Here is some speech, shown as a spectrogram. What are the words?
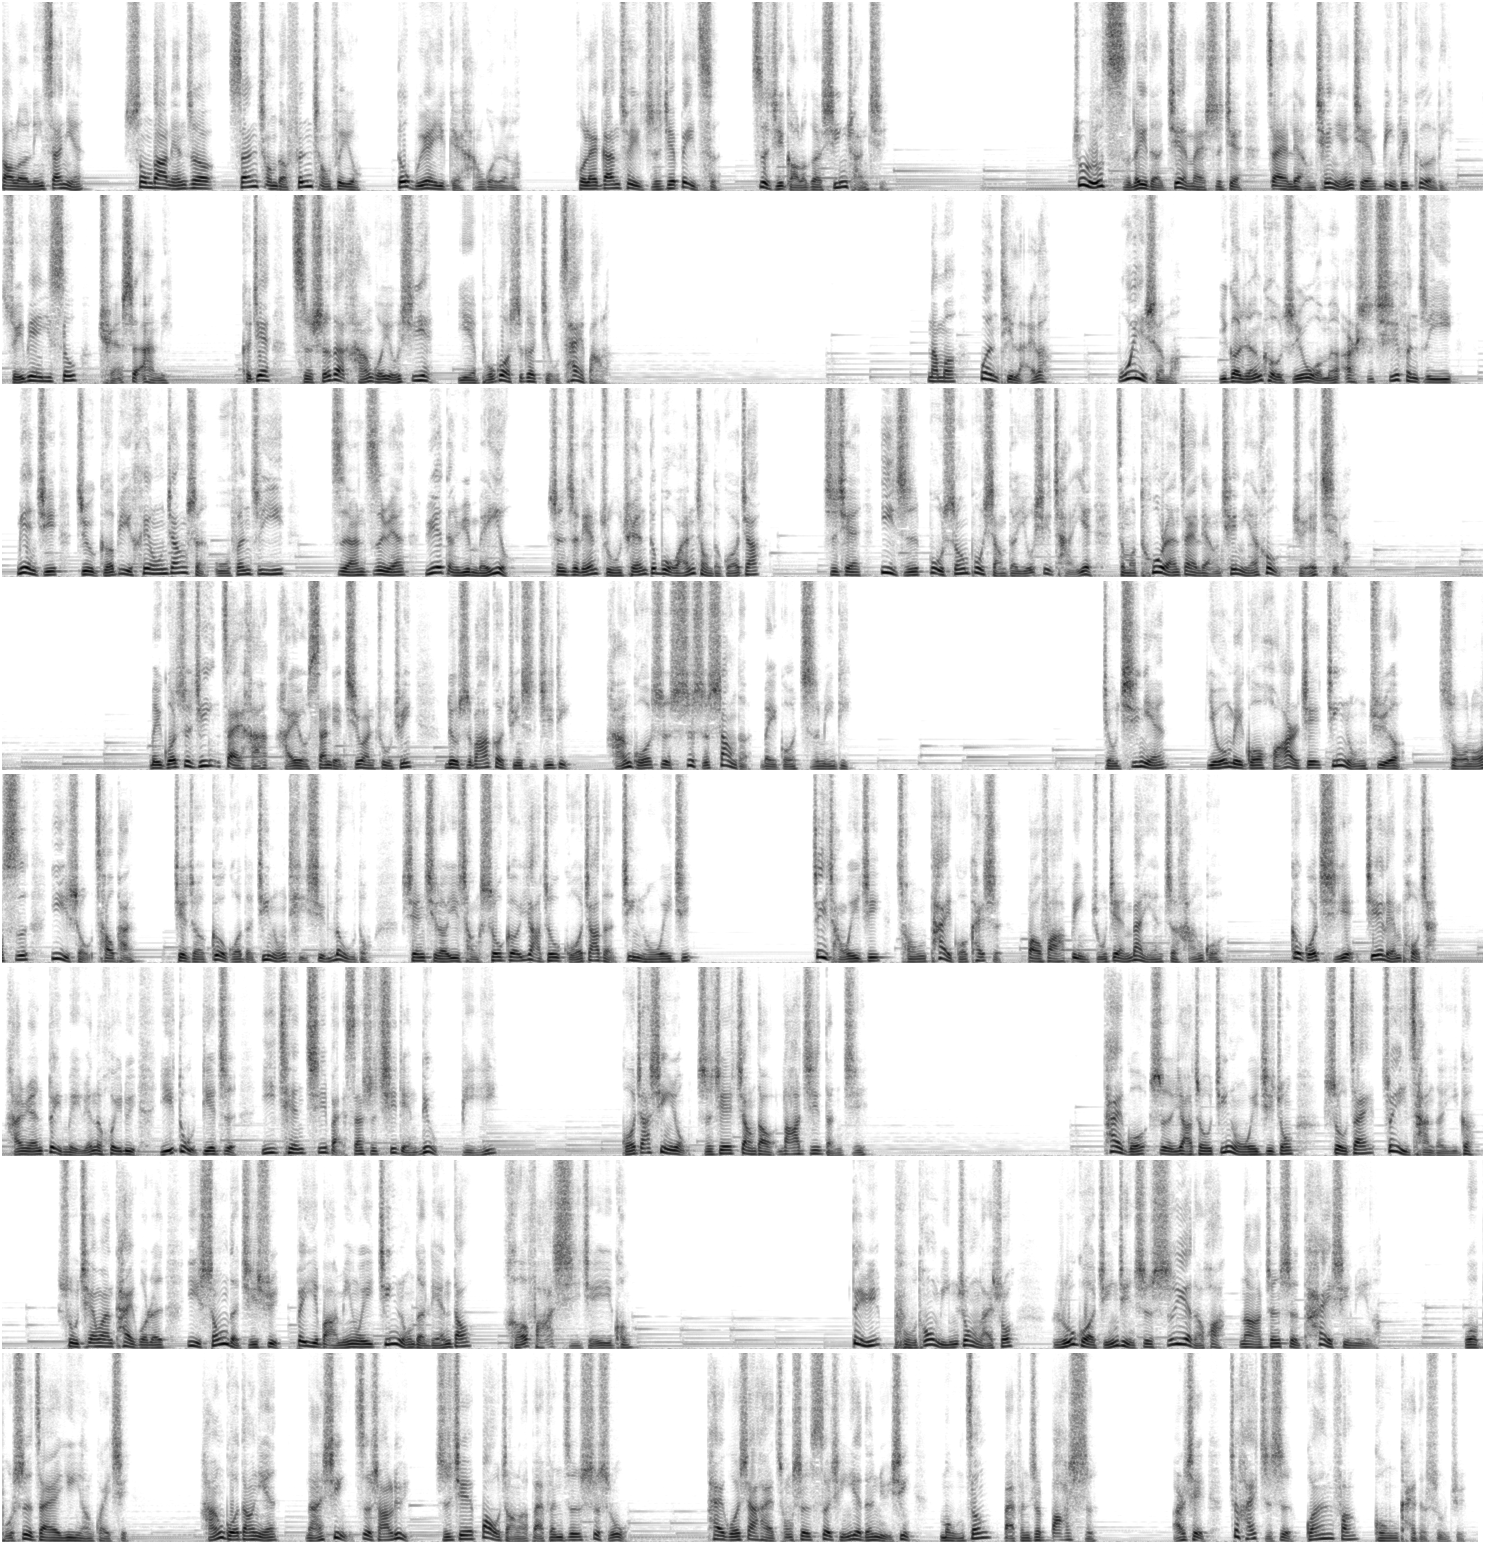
到了零三年。盛大连这三成的分成费用都不愿意给韩国人了，后来干脆直接背刺，自己搞了个新传奇。诸如此类的贱卖事件，在两千年前并非个例，随便一搜全是案例。可见此时的韩国游戏业也不过是个韭菜罢了。那么问题来了，为什么一个人口只有我们二十七分之一？面积只有隔壁黑龙江省五分之一，自然资源约等于没有，甚至连主权都不完整的国家，之前一直不声不响的游戏产业，怎么突然在两千年后崛起了？美国至今在韩还有三点七万驻军，六十八个军事基地，韩国是事实上的美国殖民地。九七年，由美国华尔街金融巨鳄。索罗斯一手操盘，借着各国的金融体系漏洞，掀起了一场收割亚洲国家的金融危机。这场危机从泰国开始爆发，并逐渐蔓延至韩国，各国企业接连破产，韩元对美元的汇率一度跌至一千七百三十七点六比一，国家信用直接降到垃圾等级。泰国是亚洲金融危机中受灾最惨的一个，数千万泰国人一生的积蓄被一把名为“金融”的镰刀合法洗劫一空。对于普通民众来说，如果仅仅是失业的话，那真是太幸运了。我不是在阴阳怪气，韩国当年男性自杀率直接暴涨了百分之四十五，泰国下海从事色情业的女性猛增百分之八十。而且这还只是官方公开的数据。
